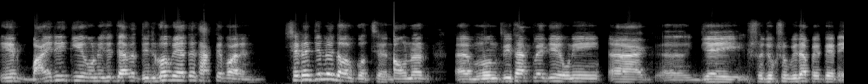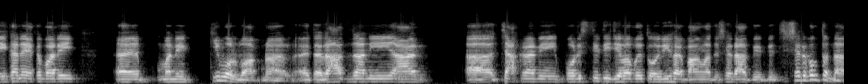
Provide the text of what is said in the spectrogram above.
এর বাইরে গিয়ে উনি যদি আরও দীর্ঘমেয়াদে থাকতে পারেন সেটার জন্যই দল করছেন। ওনার মন্ত্রী থাকলে যে উনি আহ, সুযোগ সুবিধা পেতেন এখানে একেবারেই মানে কি বলব আপনার এটা রাজরানী আর চাকরানি পরিস্থিতি যেভাবে তৈরি হয় বাংলাদেশের রাজনীতিতে সেরকম তো না।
